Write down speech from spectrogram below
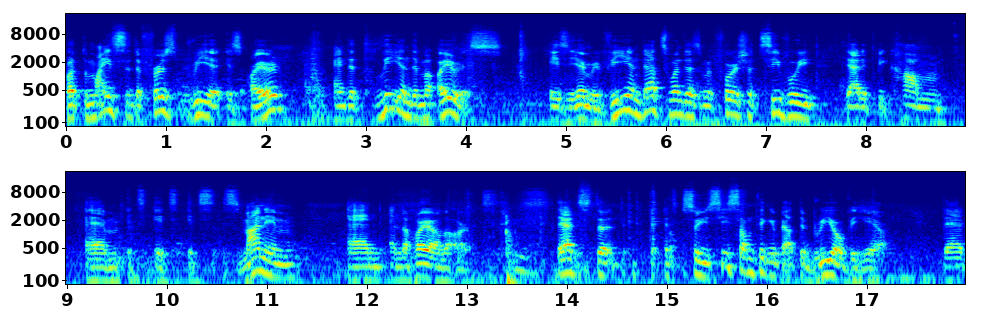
But the Maisa, the first Bria is Oyer, and the Tli and the Ma'oris is Yom Revi, and that's when there's Mefurish Tzivui that it become um, it's it's it's zmanim and and the hoyer the arts. That's the, so you see something about the brie over here that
